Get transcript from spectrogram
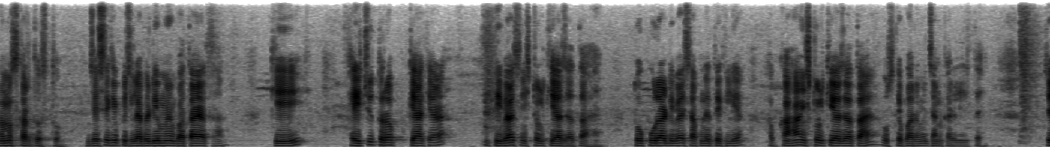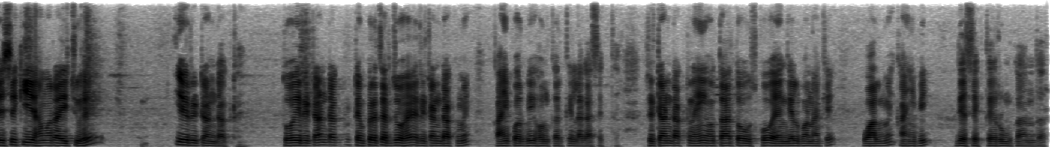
नमस्कार दोस्तों। जैसे कि पिछला वीडियो में बताया था कि एचयू तरफ़ क्या क्या डिवाइस इंस्टॉल किया जाता है। तो पूरा डिवाइस आपने देख लिया। अब कहाँ इंस्टॉल किया जाता है, उसके बारे में जानकारी लेते हैं। जैसे कि ये हमारा एचयू है, ये रिटर्न डक्ट है। तो ये रिटर्न डक्ट, टेम्परेचर जो है, रिटर्न डक्ट में कहीं पर भी होल करके लगा सकते हैं। रिटर्न डक्ट नहीं होता तो उसको एंगल बना के वॉल में कहीं भी दे सकते हैं रूम का अंदर।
